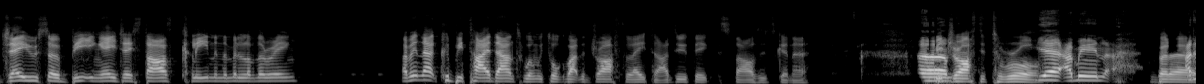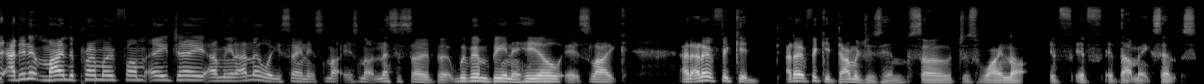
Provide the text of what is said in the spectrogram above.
Jey Uso beating AJ Styles clean in the middle of the ring. I think that could be tied down to when we talk about the draft later. I do think Styles is gonna um, be drafted to Raw. Yeah, I mean, but uh, I, I, didn't mind the promo from AJ. I mean, I know what you're saying. It's not it's not necessary, but with him being a heel, it's like and I don't think it I don't think it damages him. So just why not? If if if that makes sense.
